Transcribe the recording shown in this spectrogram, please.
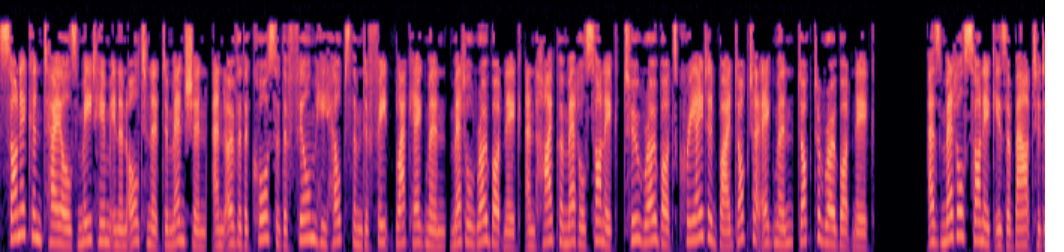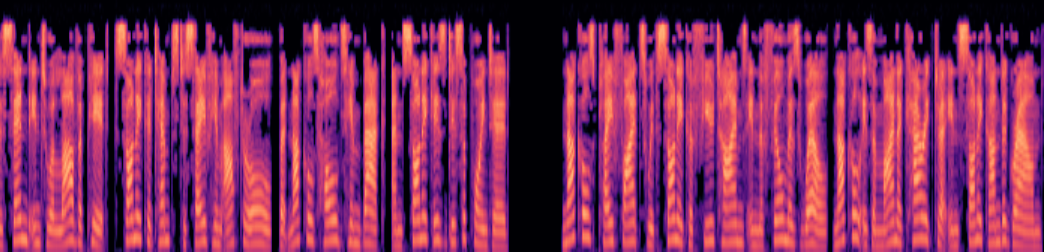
Sonic and Tails meet him in an alternate dimension, and over the course of the film he helps them defeat Black Eggman Metal Robotnik and Hyper Metal Sonic, two robots created by Dr. Eggman Dr. Robotnik. As Metal Sonic is about to descend into a lava pit, Sonic attempts to save him after all, but Knuckles holds him back, and Sonic is disappointed. Knuckles play fights with Sonic a few times in the film as well. Knuckle is a minor character in Sonic Underground.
